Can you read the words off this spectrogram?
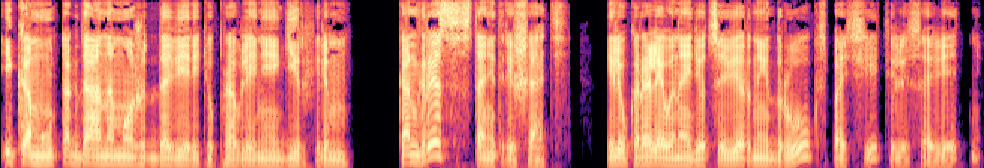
И кому тогда она может доверить управление Гирфелем? Конгресс станет решать. Или у королевы найдется верный друг, спаситель и советник.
